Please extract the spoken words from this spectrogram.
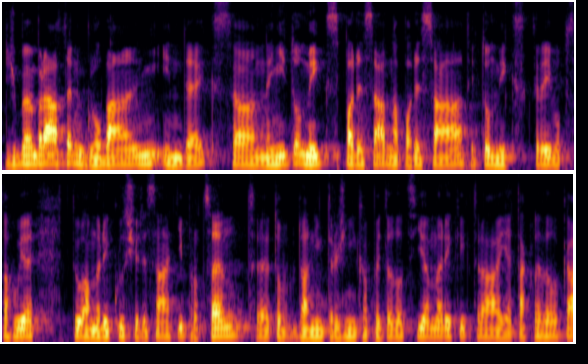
když budeme brát ten globální index, není to mix 50 na 50, je to mix, který obsahuje tu Ameriku z 60%, je to daný tržní kapitalizací Ameriky, která je takhle velká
